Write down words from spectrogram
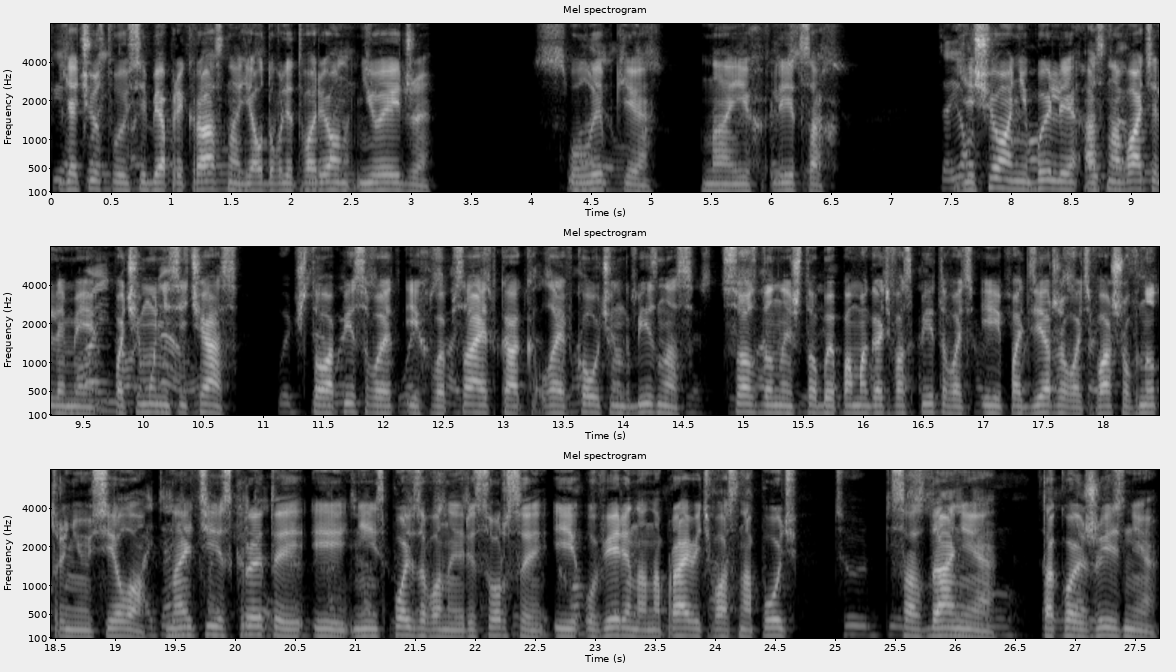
«Я чувствую себя прекрасно, я удовлетворен, Нью-Эйджи». Улыбки на их лицах. Еще они были основателями «Почему не сейчас?», что описывает их веб-сайт как лайф-коучинг бизнес, созданный, чтобы помогать воспитывать и поддерживать вашу внутреннюю силу, найти скрытые и неиспользованные ресурсы и уверенно направить вас на путь создания такой жизни,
